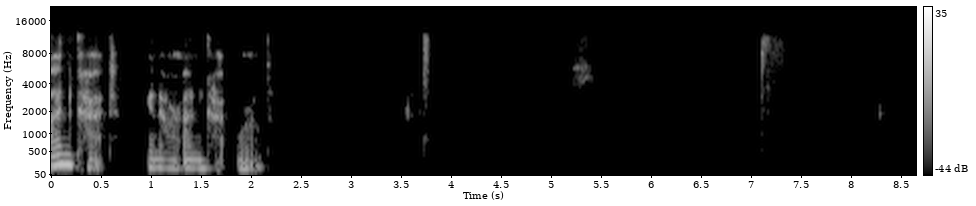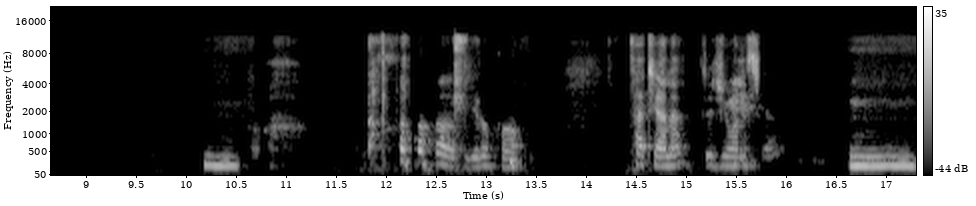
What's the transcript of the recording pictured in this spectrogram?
uncut in our uncut world. Mm. Beautiful. Tatiana, did you want to share? Mm.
